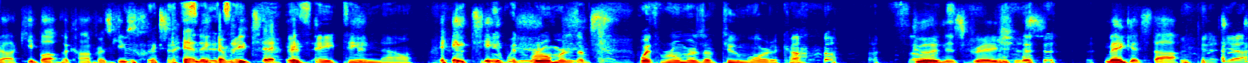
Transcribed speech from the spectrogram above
uh, keep up the conference keeps expanding it's every eight- day it's 18 now. 18 with rumors of with rumors of two more to come. So goodness gracious make it stop yeah,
